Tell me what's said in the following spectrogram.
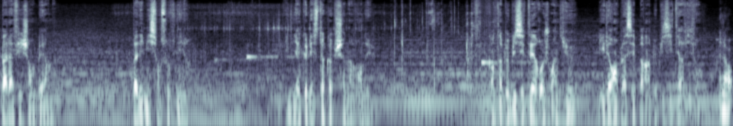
pas d'affiche en berne, pas d'émission souvenir. Il n'y a que les stock options invendus. Quand un publicitaire rejoint Dieu, il est remplacé par un publicitaire vivant. Alors,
